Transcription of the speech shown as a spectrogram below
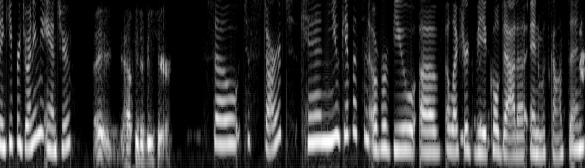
Thank you for joining me, Andrew. Hey, happy to be here. So, to start, can you give us an overview of electric vehicle data in Wisconsin?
